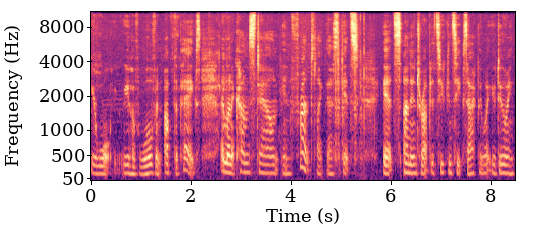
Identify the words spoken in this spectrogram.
you're you have woven up the pegs. And when it comes down in front like this it's it's uninterrupted so you can see exactly what you're doing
